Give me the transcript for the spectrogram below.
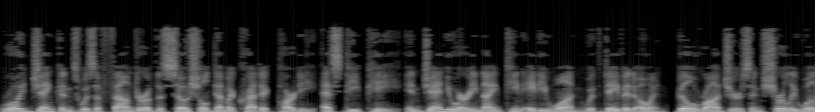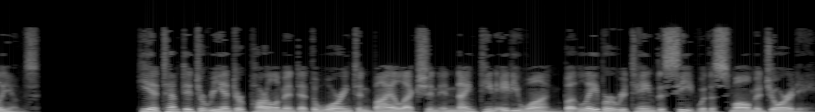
Roy Jenkins was a founder of the Social Democratic Party in January 1981 with David Owen, Bill Rodgers and Shirley Williams. He attempted to re-enter Parliament at the Warrington by-election in 1981 but Labour retained the seat with a small majority.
